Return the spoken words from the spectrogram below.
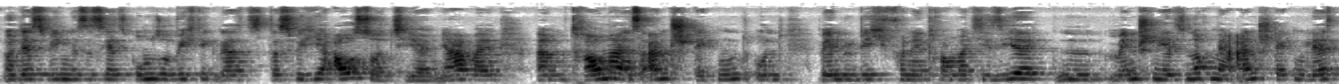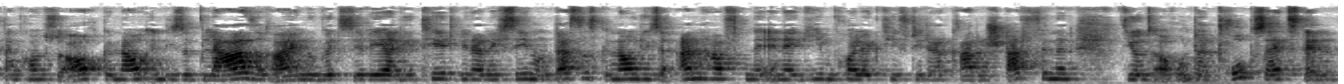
Und deswegen ist es jetzt umso wichtiger, dass, dass wir hier aussortieren, ja, weil ähm, Trauma ist ansteckend und wenn du dich von den traumatisierten Menschen jetzt noch mehr anstecken lässt, dann kommst du auch genau in diese Blase rein. Du willst die Realität wieder nicht sehen und das ist genau diese anhaftende Energie im Kollektiv, die da gerade stattfindet, die uns auch unter Druck setzt, denn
